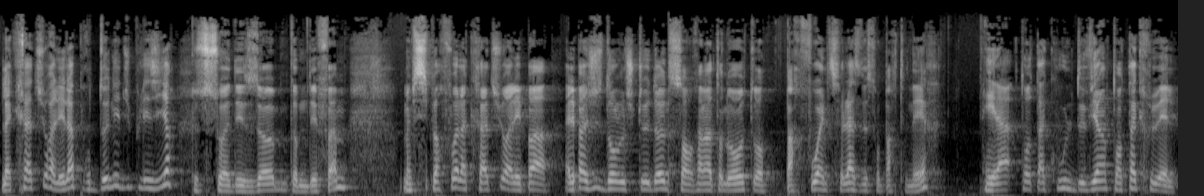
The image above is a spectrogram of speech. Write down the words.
la créature, elle est là pour donner du plaisir, que ce soit des hommes comme des femmes. Même si parfois la créature, elle est pas, elle est pas juste dans le je te donne sans rien attendre de retour. Parfois, elle se lasse de son partenaire. Et là, Tentacool devient Tentacruel.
